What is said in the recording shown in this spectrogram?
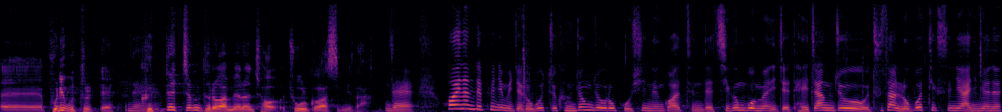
에, 불이 붙을 때 네. 그때쯤 들어가면 저, 좋을 것 같습니다. 네, 허인남 대표님 이제 로봇주 긍정적으로 보시는 것 같은데 지금 보면 이제 대장주 두산 로보틱스냐 아니면은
